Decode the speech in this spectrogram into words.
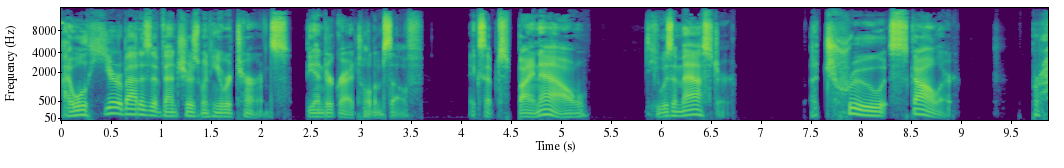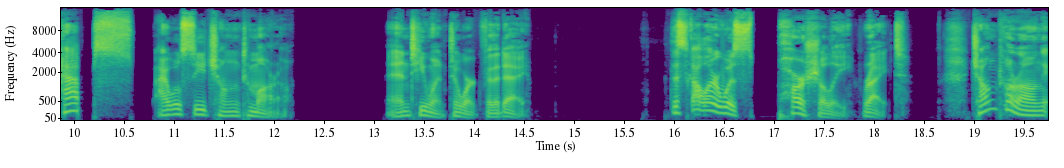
I will hear about his adventures when he returns, the undergrad told himself. Except by now, he was a master, a true scholar. Perhaps I will see Chung tomorrow. And he went to work for the day. The scholar was partially right. Chung Torong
